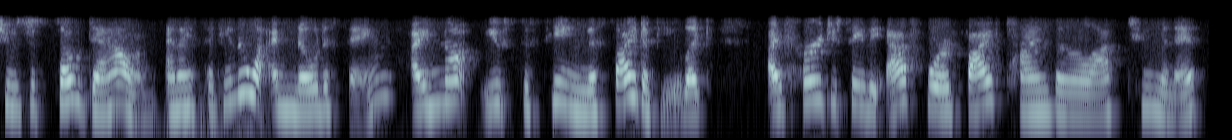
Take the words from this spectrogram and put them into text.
she was just so down and I said, "You know what? I'm noticing. I'm not used to seeing this side of you. Like I've heard you say the F word 5 times in the last 2 minutes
